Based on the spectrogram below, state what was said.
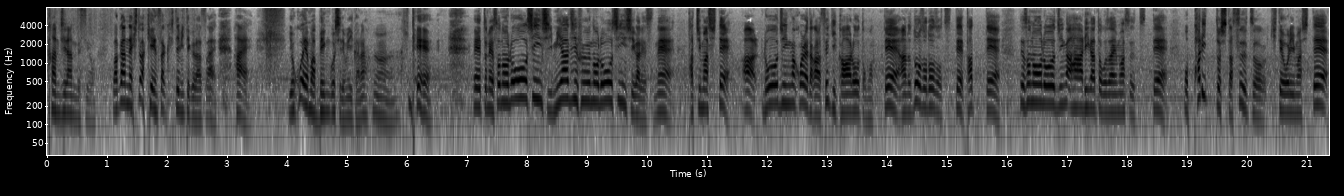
感じなんですよ。わかんない人は検索してみてください。はい。横山弁護士でもいいかな。うん。でえっ、ー、とねその老紳士宮地風の老紳士がですね立ちましてあ老人が来られたから席変わろうと思ってあのどうぞどうぞっつって立ってでその老人があありがとうございますっつってもうパリッとしたスーツを着ておりまして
